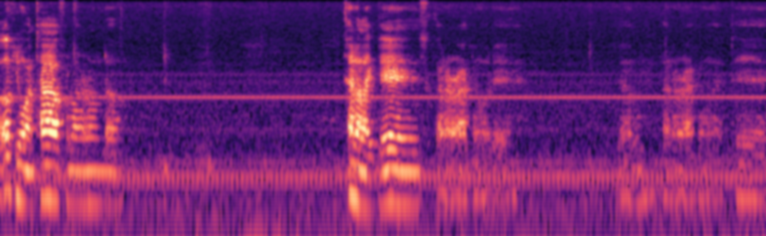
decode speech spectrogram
I love you want tile for my room though. Kind of like this, kind of rocking with it. You know, kind of rocking like this.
